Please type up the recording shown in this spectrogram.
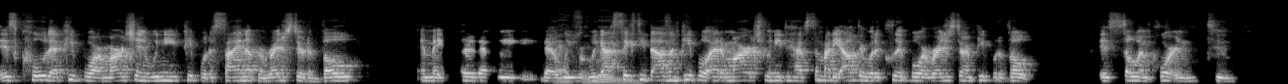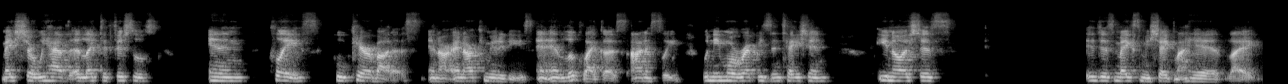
It's cool that people are marching. We need people to sign up and register to vote and make sure that we that Absolutely. we we got 60,000 people at a march. We need to have somebody out there with a clipboard registering people to vote. It's so important to make sure we have elected officials in place who care about us in our in our communities and, and look like us. Honestly, we need more representation. You know, it's just it just makes me shake my head. Like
